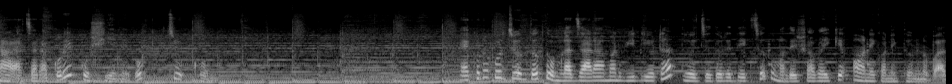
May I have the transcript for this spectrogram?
নাড়াচাড়া করে কষিয়ে নেব কিছুক্ষণ। এখনও পর্যন্ত তোমরা যারা আমার ভিডিওটা ধৈর্য ধরে দেখছ, তোমাদের সবাইকে অনেক অনেক ধন্যবাদ,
